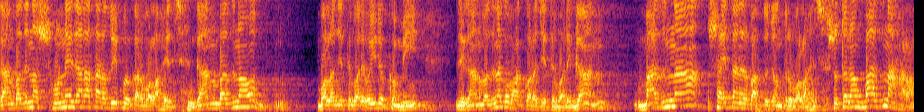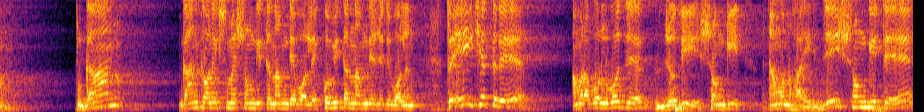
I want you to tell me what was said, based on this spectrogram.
গান বাজনা শোনে যারা, তারা দুই প্রকার বলা হয়েছে। গান বাজনাও বলা যেতে পারে ওই রকমই যে গান বাজনাকে ভাগ করা যেতে পারে। গান বাজনা শয়তানের বাদ্যযন্ত্র বলা হয়েছে। সুতরাং বাজনা হারাম। গান, গানকে অনেক সময় সঙ্গীতের নাম দিয়ে বলে, কবিতার নাম দিয়ে যদি বলেন। তো এই ক্ষেত্রে আমরা বলব যে যদি সংগীত এমন হয়, যেই সঙ্গীতে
